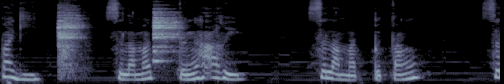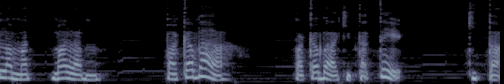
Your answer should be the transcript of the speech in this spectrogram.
pagi. Selamat tengah hari. Selamat petang. Selamat malam. Apa khabar? Apa khabar kita te? Kita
